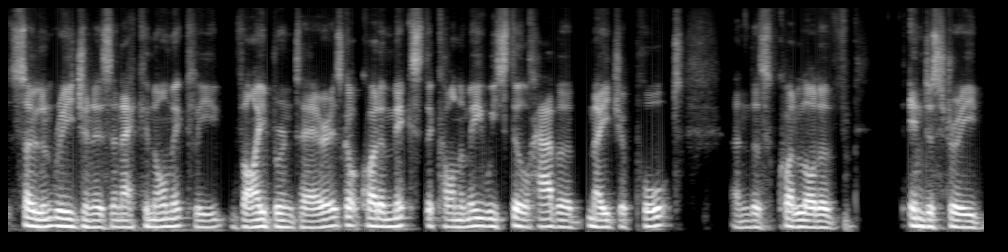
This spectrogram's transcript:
Solent region is an economically vibrant area. It's got quite a mixed economy. We still have a major port, and there's quite a lot of industry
